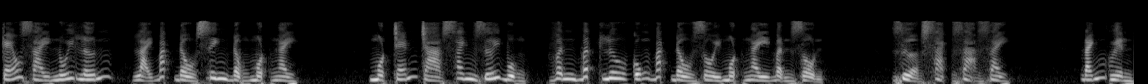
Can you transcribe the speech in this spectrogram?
Kéo dài núi lớn, lại bắt đầu sinh động một ngày. Một chén trà xanh dưới bụng, Vân Bất Lưu cũng bắt đầu rồi một ngày bận rộn. Rửa sạch dạ dày. Đánh quyền.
